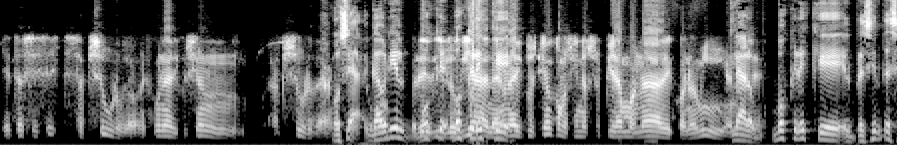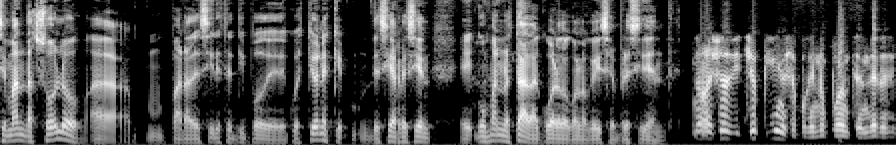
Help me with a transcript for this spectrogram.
Entonces esto es absurdo, es una discusión absurda. O sea, Gabriel, vos, que, vos crees que... Una discusión como si no supiéramos nada de economía. Claro, ¿vos crees que el presidente se manda solo para decir este tipo de, cuestiones? Que decías recién, eh, Guzmán no está de acuerdo con lo que dice el presidente. No, yo, yo pienso, porque no puedo entender,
